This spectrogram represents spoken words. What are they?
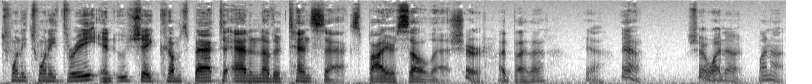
2023, and Uche comes back to add another 10 sacks. Buy or sell that? Sure, I'd buy that. Yeah. Yeah. Sure, why not? Why not?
